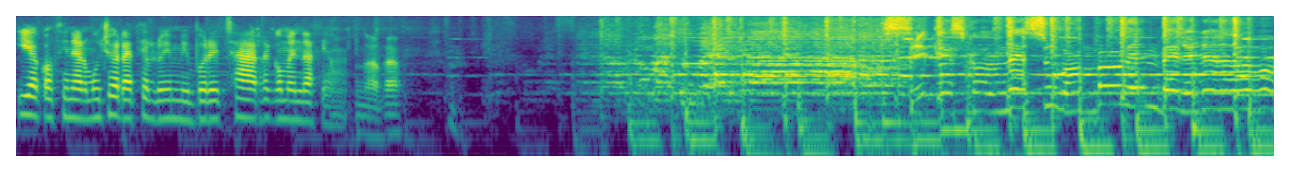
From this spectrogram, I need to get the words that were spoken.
y a cocinar. Muchas gracias, Luismi, por esta recomendación. Nada. Su bombón envenenado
